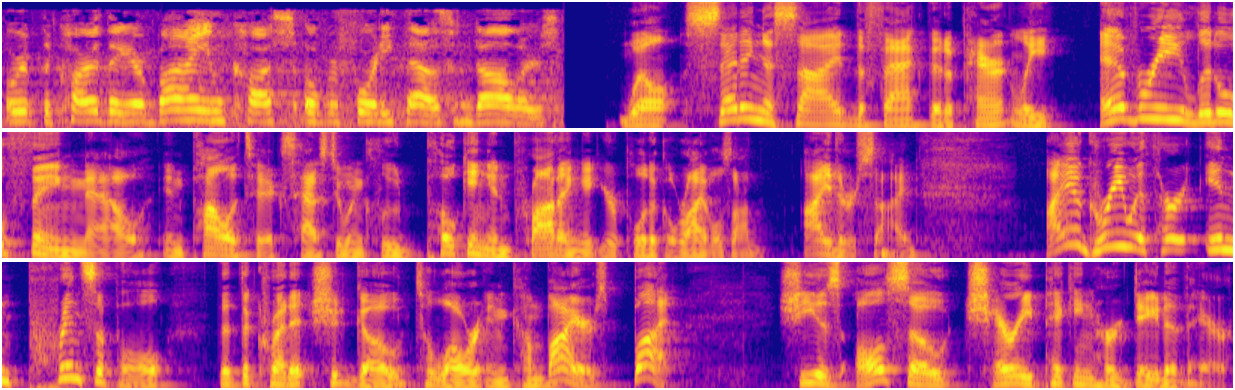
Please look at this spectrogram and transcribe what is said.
or if the car they are buying costs over $40,000. Well, setting aside the fact that apparently every little thing now in politics has to include poking and prodding at your political rivals on either side, I agree with her in principle that the credit should go to lower income buyers. But she is also cherry picking her data there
